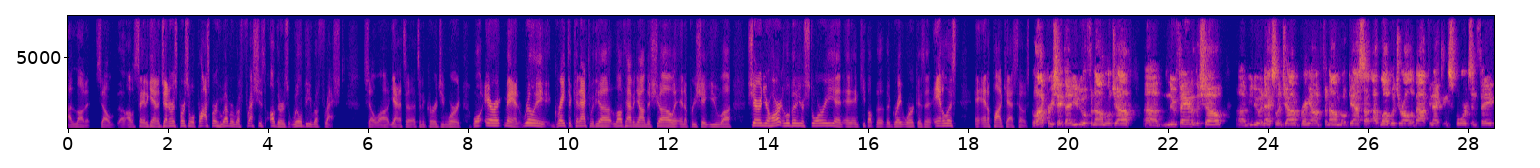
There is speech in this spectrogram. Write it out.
I love it. So uh, I'll say it again: a generous person will prosper. Whoever refreshes others will be refreshed. So uh, yeah, that's a that's an encouraging word. Well, Eric, man, really great to connect with you. Loved having you on the show, and appreciate you uh, sharing your heart, a little bit of your story, and and, and keep up the, the great work as an analyst and, and a podcast host. Well, I appreciate that. You do a phenomenal job. Uh, new fan of the show. Um, you do an excellent job bringing on phenomenal guests. I, I, love what you're all about, connecting sports and faith.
